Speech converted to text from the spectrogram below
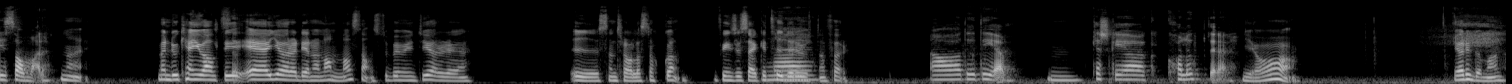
i sommar. Nej. Men du kan ju alltid eh, göra det någon annanstans. Du behöver ju inte göra det i centrala Stockholm. Det finns ju säkert tider Nej. utanför. Ja, det är det. Mm. Kanske ska jag kolla upp det där. Ja. Gör det gumman.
